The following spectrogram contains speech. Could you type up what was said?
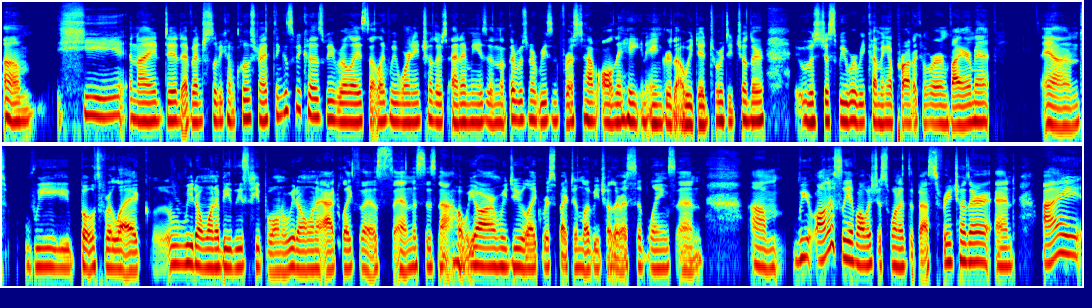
Um, he and I did eventually become closer. I think it's because we realized that like we weren't each other's enemies and that there was no reason for us to have all the hate and anger that we did towards each other. It was just we were becoming a product of our environment and we both were like we don't want to be these people and we don't want to act like this and this is not how we are and we do like respect and love each other as siblings. And um, we honestly have always just wanted the best for each other. And i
